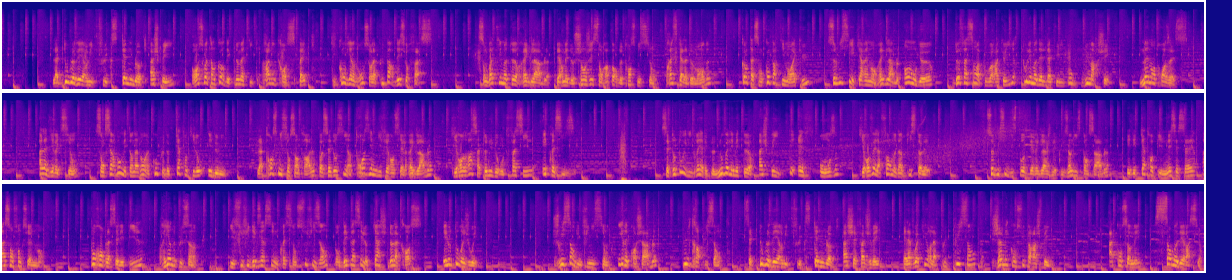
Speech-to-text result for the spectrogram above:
La WR8 Flux Ken Block HPI reçoit encore des pneumatiques Rallycross Spec qui conviendront sur la plupart des surfaces. Son bâtimoteur réglable permet de changer son rapport de transmission presque à la demande. Quant à son compartiment accu, celui-ci est carrément réglable en longueur de façon à pouvoir accueillir tous les modèles d'Aculipo du marché, même en 3S. À la direction, son cerveau met en avant un couple de 4,5 kg. La transmission centrale possède aussi un troisième différentiel réglable qui rendra sa tenue de route facile et précise. Cette auto est livrée avec le nouvel émetteur HPI TF11 qui revêt la forme d'un pistolet. Celui-ci dispose des réglages les plus indispensables et des 4 piles nécessaires à son fonctionnement. Pour remplacer les piles, rien de plus simple. Il suffit d'exercer une pression suffisante pour déplacer le cache de la crosse et le tour est joué. Jouissant d'une finition irréprochable, ultra puissante, cette WR8 Flux Ken Block HF-HV est la voiture la plus puissante jamais conçue par HPI. À consommer sans modération.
